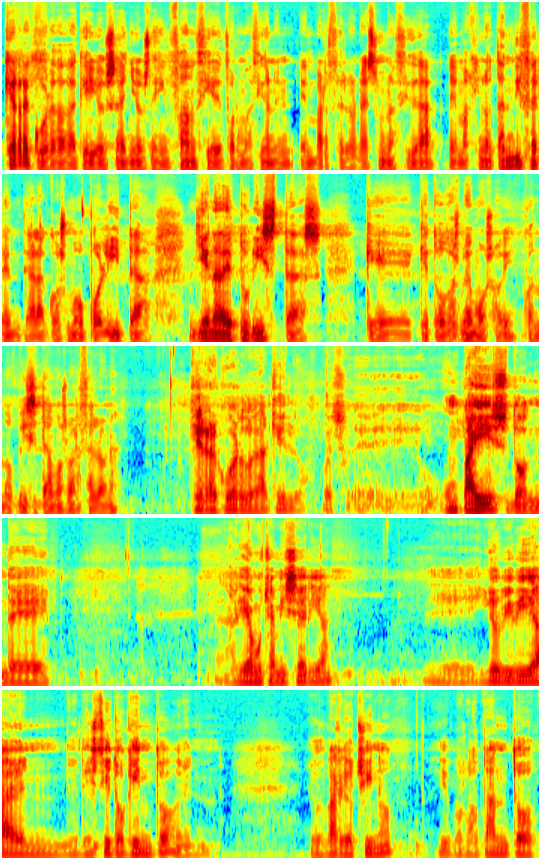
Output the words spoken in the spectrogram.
¿Qué recuerda de aquellos años de infancia y de formación en, Barcelona? Es una ciudad, me imagino, tan diferente a la cosmopolita, llena de turistas que, que todos vemos hoy cuando visitamos Barcelona. ¿Qué recuerdo de aquello? Pues eh, un país donde había mucha miseria. Eh, yo vivía en el Distrito Quinto, en el barrio chino, y por lo tanto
